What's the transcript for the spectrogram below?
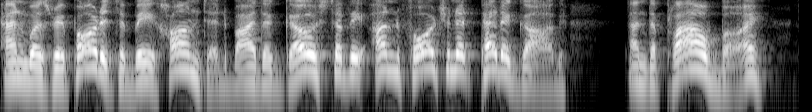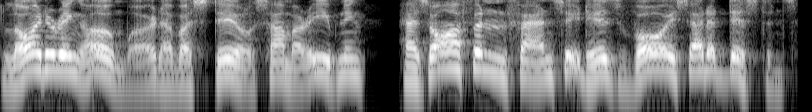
and was reported to be haunted by the ghost of the unfortunate pedagogue, and the ploughboy, loitering homeward of a still summer evening, has often fancied his voice at a distance,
